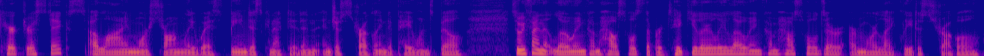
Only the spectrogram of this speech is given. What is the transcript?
characteristics align more strongly with being disconnected and, and, just struggling to pay one's bill. So we find that low income households, the particularly low income households, are, are more likely to struggle.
